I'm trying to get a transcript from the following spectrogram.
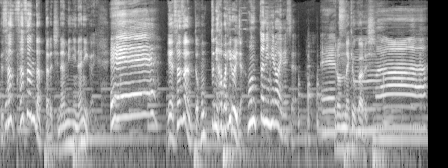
でササザンだったらちなみに何がいい？えー、いやサザンって本当に幅広いじゃん。本当に広いです、えーいろんな曲あるし。うんまあ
